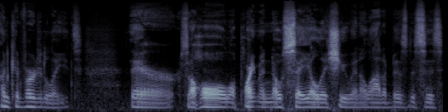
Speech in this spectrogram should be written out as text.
unconverted leads. There's a whole appointment no sale issue in a lot of businesses.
